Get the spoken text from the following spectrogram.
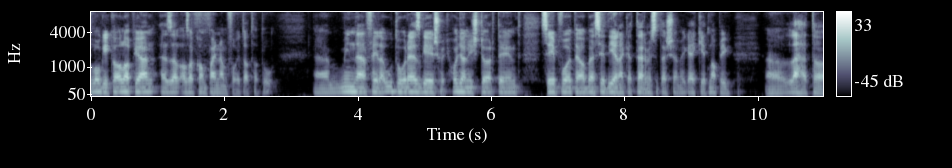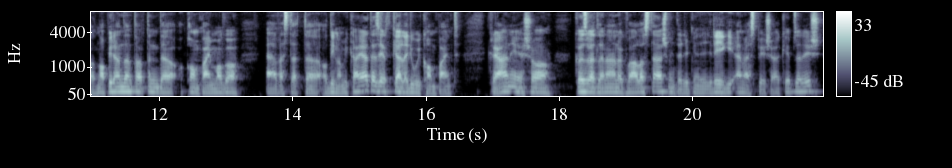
logika alapján ezzel az a kampány nem folytatható mindenféle utórezgés, hogy hogyan is történt, szép volt-e a beszéd, ilyeneket természetesen még egy-két napig lehet a napirenden tartani, de a kampány maga elvesztette a dinamikáját, ezért kell egy új kampányt kreálni, és a közvetlen elnök választás, mint egyébként egy régi MSZP-s elképzelés,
